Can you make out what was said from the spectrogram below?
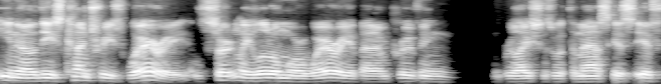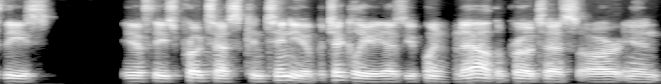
you know these countries wary, certainly a little more wary about improving relations with Damascus if these if these protests continue. Particularly, as you pointed out, the protests are in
